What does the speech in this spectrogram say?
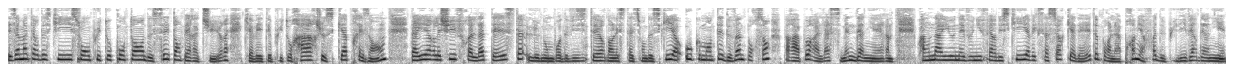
Les amateurs de ski sont plutôt contents de ces températures qui avaient été plutôt rares jusqu'à présent. D'ailleurs, les chiffres l'attestent. Le nombre de visiteurs dans les stations de ski a augmenté de 20% par rapport à la semaine dernière. Kwang Na-yoon est venu faire du ski avec sa sœur cadette pour la première fois depuis l'hiver dernier.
